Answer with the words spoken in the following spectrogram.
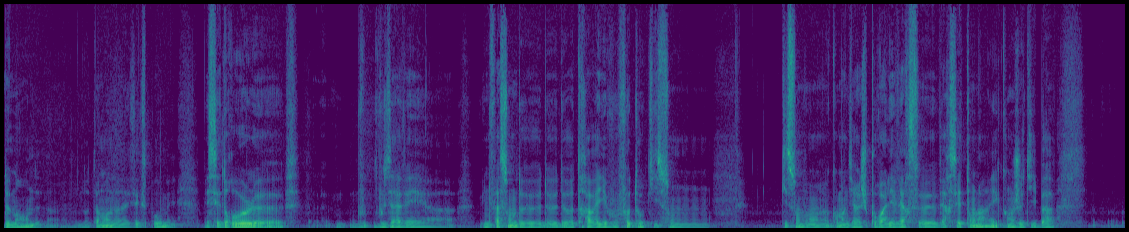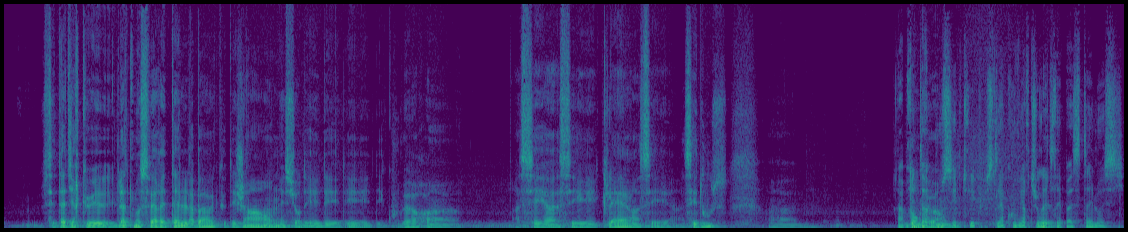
demande, notamment dans les expos, mais, c'est drôle. Euh, vous, avez euh, une façon de, travailler vos photos qui sont qui sont comment dirais-je pour aller vers, vers ces tons-là. Et quand je dis bah c'est-à-dire que l'atmosphère est telle là-bas que déjà on est sur des, des, couleurs euh, assez, assez claires, assez, assez douces. Euh, Après, tu as euh, poussé le truc, parce que la couverture est très pastel aussi.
